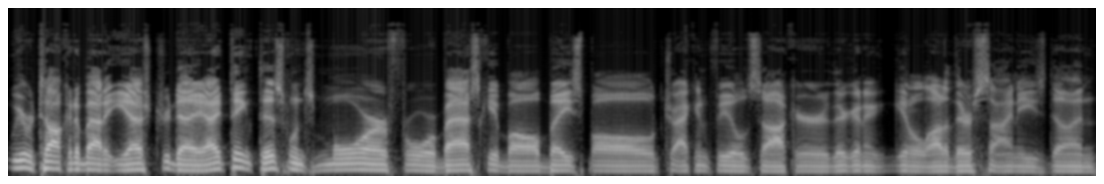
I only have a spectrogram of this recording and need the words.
we were talking about it yesterday. I think this one's more for basketball, baseball, track and field, soccer. They're going to get a lot of their signees done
